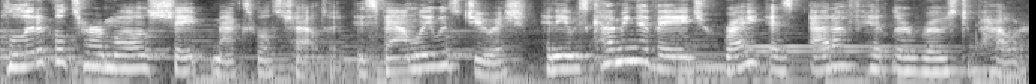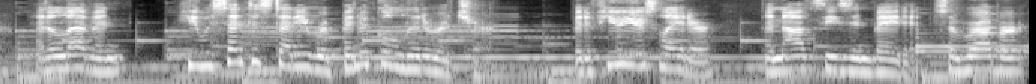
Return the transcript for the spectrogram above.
Political turmoil shaped Maxwell's childhood. His family was Jewish, and he was coming of age right as Adolf Hitler rose to power. At 11, he was sent to study rabbinical literature. But a few years later, the Nazis invaded, so Robert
